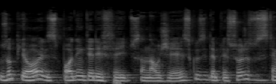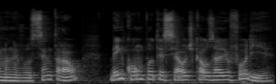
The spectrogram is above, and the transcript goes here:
Os opioides podem ter efeitos analgésicos e depressores do sistema nervoso central, bem como o potencial de causar euforia.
